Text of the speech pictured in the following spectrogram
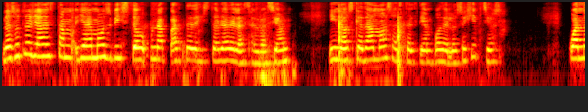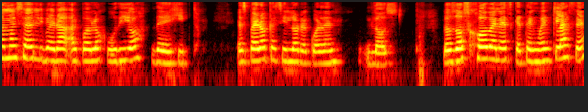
Nosotros ya, estamos, ya hemos visto una parte de historia de la salvación y nos quedamos hasta el tiempo de los egipcios, cuando Moisés libera al pueblo judío de Egipto. Espero que sí lo recuerden los, los dos jóvenes que tengo en clase,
